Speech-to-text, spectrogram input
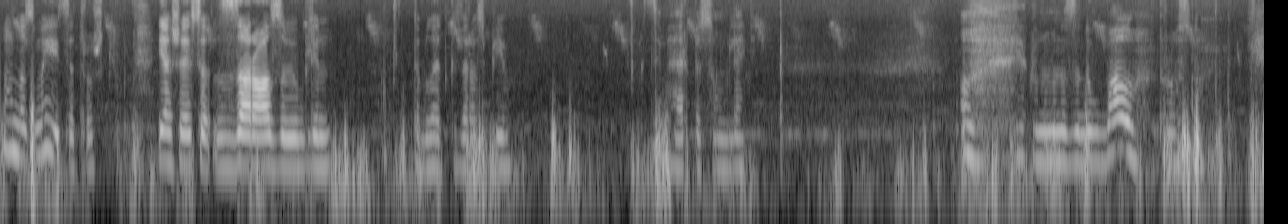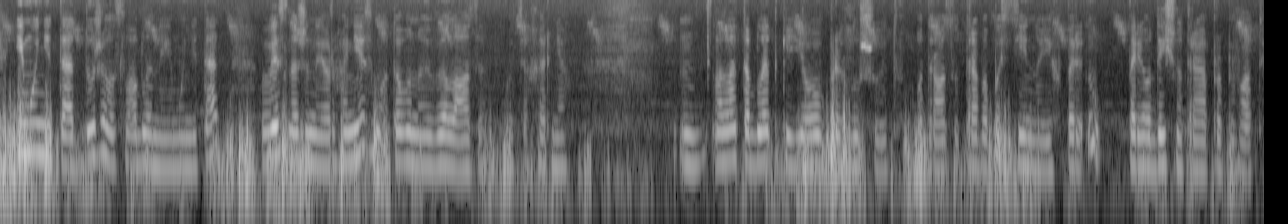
воно змиється трошки. Я ще з заразою, блін. Таблетки зараз п'ю. З цим герпесом, блядь. Ой, як воно мене задовбало просто. Імунітет, дуже ослаблений імунітет, виснажений організм, а то воно і вилазить, оця херня. Але таблетки його приглушують одразу. Треба постійно їх ну, періодично треба пропивати.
